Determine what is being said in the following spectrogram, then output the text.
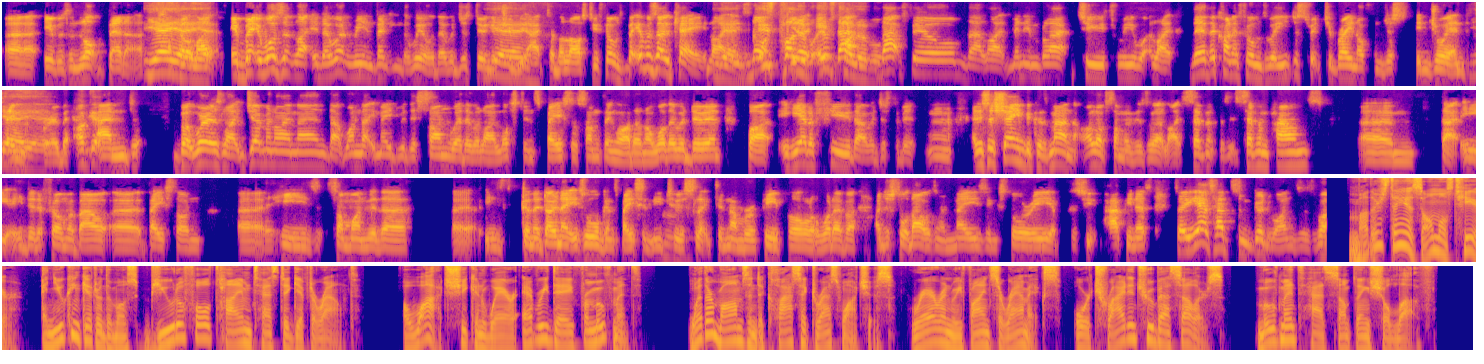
uh, it was a lot better. Yeah, yeah, like yeah. It, but it wasn't like they weren't reinventing the wheel; they were just doing a tribute yeah. act to the last two films. But it was okay. Like yeah. it's not. It's tolerable. You know, it was that, tolerable. That film, that like Men in Black two, three, like they're the kind of films where you just switch your brain off and just enjoy entertainment for a bit. Okay. And but whereas like Gemini Man, that one that he made with his son, where they were like lost in space or something, or I don't know what they were doing, but he had a few that were just a bit, mm. and it's a shame because man, I love some of his work. Like seven, was it seven pounds? Um, that he he did a film about uh, based on uh, he's someone with a uh, he's going to donate his organs basically mm. to a hmm. selected number of people or whatever. I just thought that was an amazing story, a pursuit of happiness. So he has had some good ones as well. Mother's Day is almost here, and you can get her the most beautiful time tested gift around a watch she can wear every day for movement. Whether mom's into classic dress watches, rare and refined ceramics, or tried and true bestsellers, Movement has something she'll love.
